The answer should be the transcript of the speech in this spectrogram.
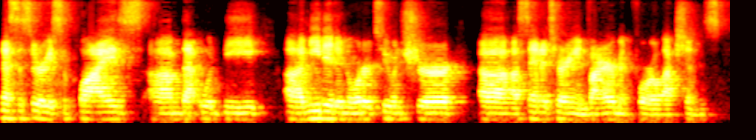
necessary supplies um, that would be uh, needed in order to ensure uh, a sanitary environment for elections.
